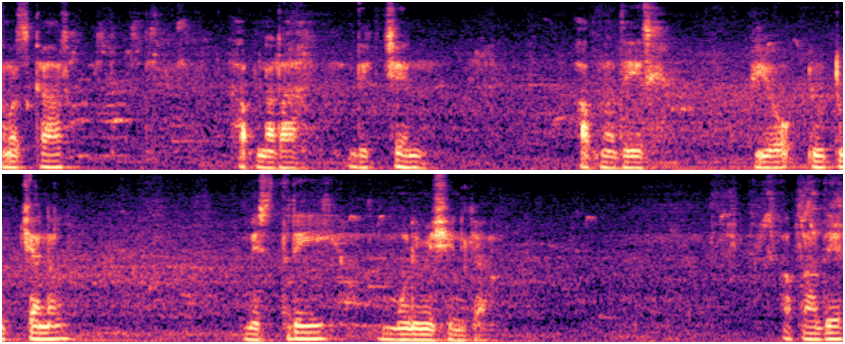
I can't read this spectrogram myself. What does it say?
নমস্কার। আপনারা দেখছেন আপনাদের প্রিয় ইউটিউব চ্যানেল মিস্ত্রি মুড়ি মেশিনকা আপনাদের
